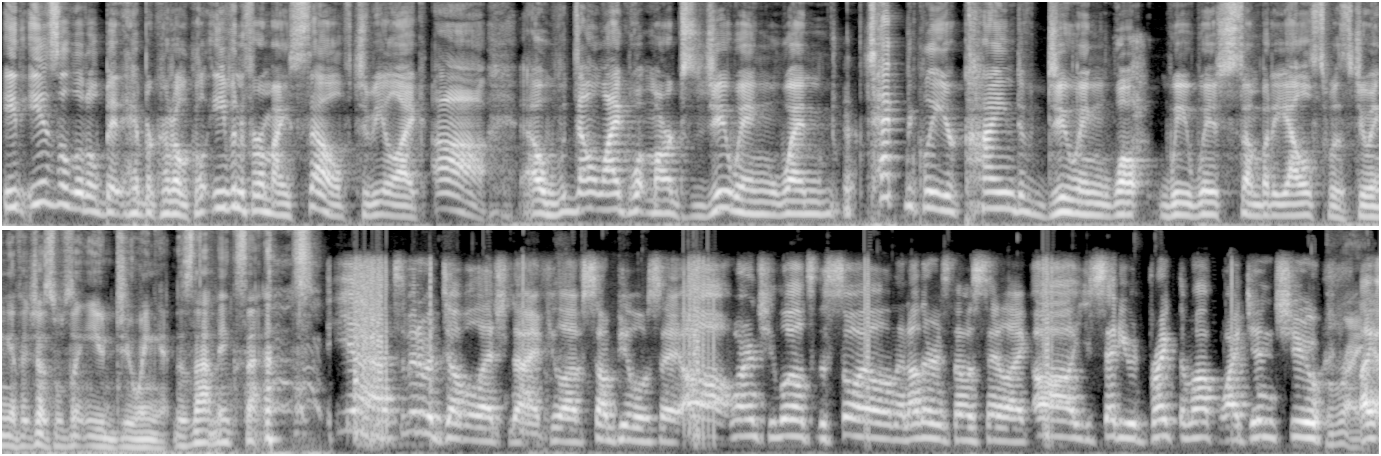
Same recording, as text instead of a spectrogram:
it is a little bit hypocritical, even for myself, to be like, ah, uh, don't like what Mark's doing when technically you're kind of doing what we wish somebody else was doing if it just wasn't you doing it. Does that make sense? Yeah, it's a bit of a double-edged knife. You'll have some people who say, "Oh, why aren't you loyal to the soil?" and then others that will say, like, "Oh, you said you would break them up. Why didn't you?" right. Like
